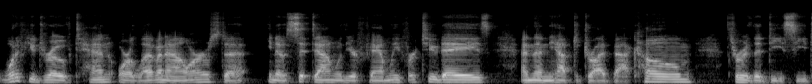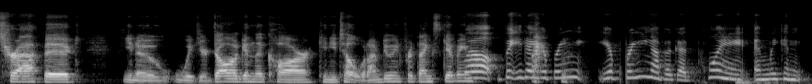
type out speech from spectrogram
what if you drove 10 or 11 hours to, you know, sit down with your family for 2 days and then you have to drive back home through the DC traffic you know, with your dog in the car. Can you tell what I'm doing for Thanksgiving? Well, but you know, you're bringing you're bringing up a good point, and we can.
